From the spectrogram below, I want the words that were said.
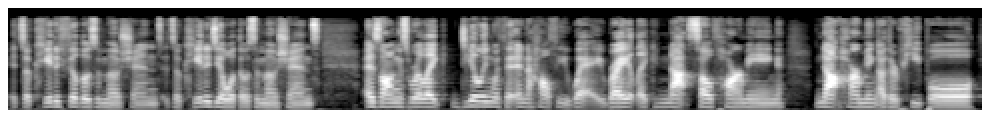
It's okay to feel those emotions. It's okay to deal with those emotions as long as we're like dealing with it in a healthy way, right? Like, not self harming, not harming other people,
